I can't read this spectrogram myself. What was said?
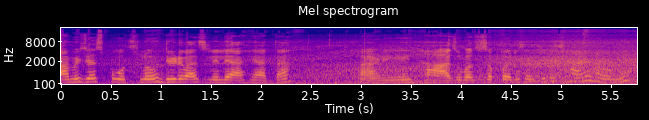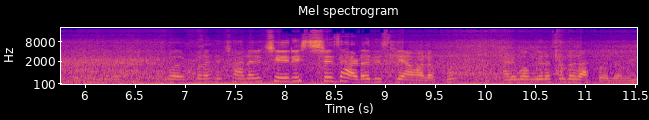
आम्ही जस्ट पोचलो दीड वाजलेले आहे आता. आणि हा आजूबाजूचा परिसर किती छान आहे ना मम्मी? भरपूर असे छान आणि चेरीसचे झाडं दिसली आम्हाला खूप. आणि मम्मीला सुद्धा दाखवलं मी.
